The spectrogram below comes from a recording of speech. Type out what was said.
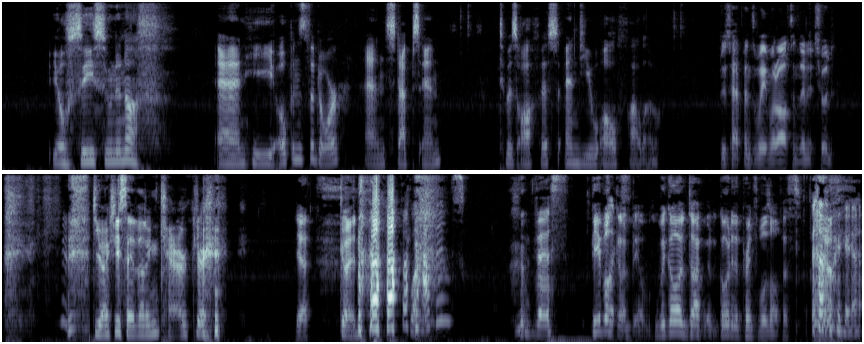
You'll see soon enough. And he opens the door and steps in to his office, and you all follow. This happens way more often than it should. Do you actually say that in character? Yeah. Good. What happens? this. People, What's- go, we go and talk. Go to the principal's office. Oh yeah.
